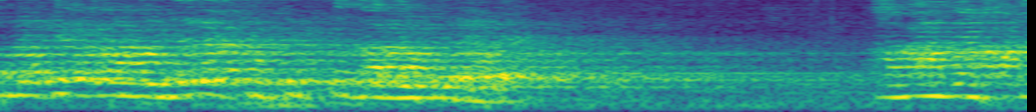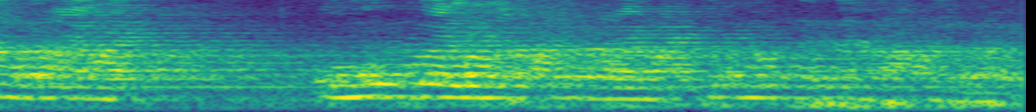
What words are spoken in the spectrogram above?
অনেকে আবার নিজেরা কৃতিত্ব দাবি করে আমি মাস্টার মাইন্ড ভাই মাস্টার মাইন্ড তমুক নেতা মাস্টার মাইন্ড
